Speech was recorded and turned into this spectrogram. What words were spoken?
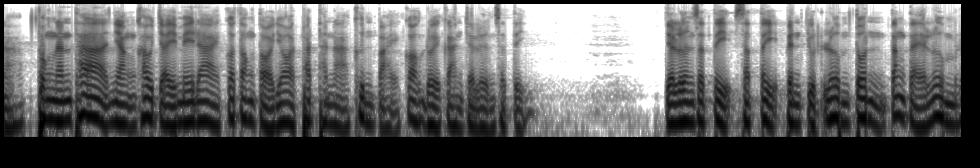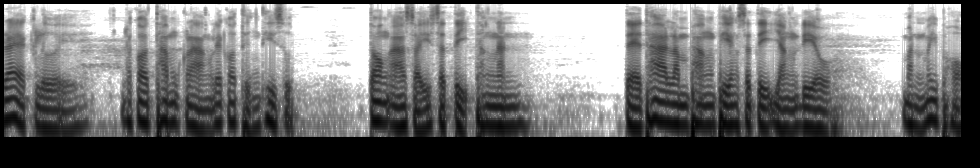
นะตรงนั้นถ้ายังเข้าใจไม่ได้ก็ต้องต่อยอดพัฒนาขึ้นไป ก็โดยการเจริญสติ เจริญสติสติเป็นจุดเริ่มต้นตั้งแต่เริ่มแรกเลย แล้วก็ทำกลางแล้วก็ถึงที่สุด ต้องอาศัยสติทั้งนั้น แต่ถ้าลำพังเพียงสติอย่างเดียว มันไม่พอ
